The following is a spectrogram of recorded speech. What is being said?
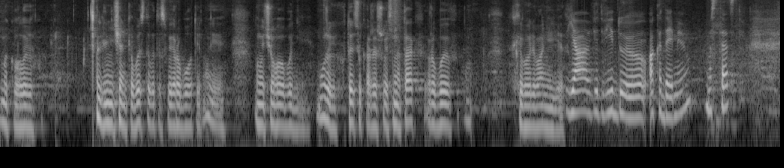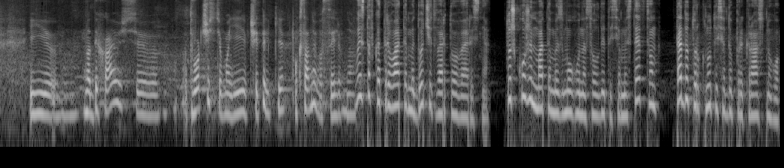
Миколи Лініченка виставити свої роботи. Ну і думаю, чого б ні. Може, хтось каже, щось не так робив. Хвилювання є. Я відвідую академію мистецтв і надихаюсь е, творчістю моєї вчительки Оксани Васильівни. Виставка триватиме до 4 вересня, тож кожен матиме змогу насолодитися мистецтвом та доторкнутися до прекрасного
